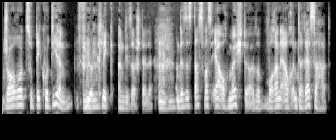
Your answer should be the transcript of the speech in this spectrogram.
Genre zu dekodieren für Mhm. Klick an dieser Stelle. Mhm. Und das ist das, was er auch möchte, also woran er auch Interesse hat.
